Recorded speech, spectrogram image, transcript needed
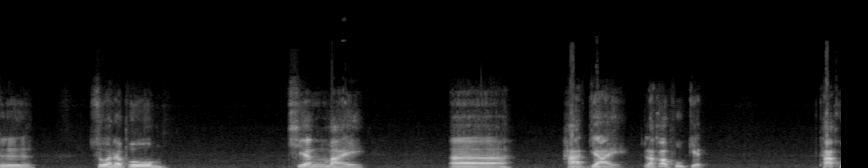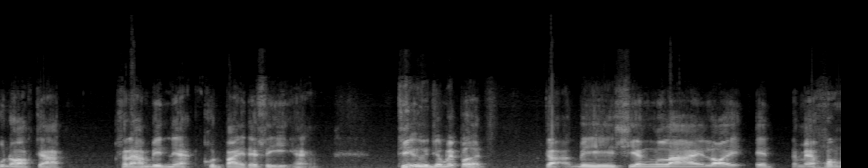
คือสุวนภูมิ เชียงใหม่หาดใหญ่แล้วก็ภูเก็ต ถ้าคุณออกจาก สนามบินเนี่ย คุณไปได้สี่แห่ง ที่อื่นยังไม่เปิดกระบี่เชียงรายร้อยเอ็ดแม่ห้อง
